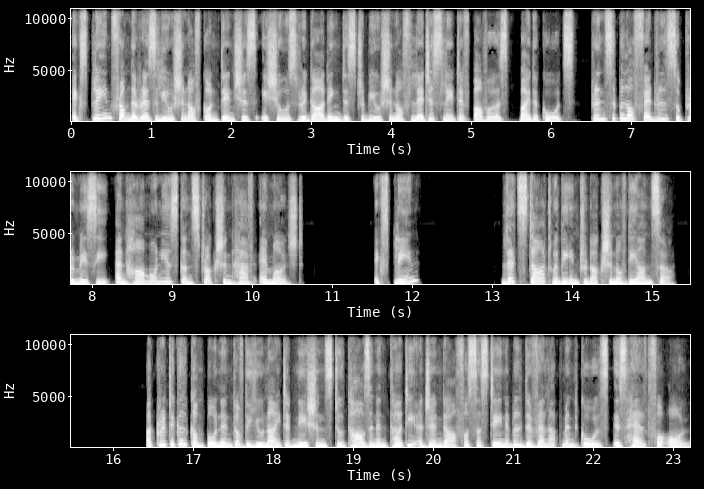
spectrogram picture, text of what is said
Explain from the resolution of contentious issues regarding distribution of legislative powers by the courts, principle of federal supremacy and harmonious construction have emerged. Explain? Let's start with the introduction of the answer. A critical component of the United Nations 2030 Agenda for Sustainable Development Goals is health for all.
